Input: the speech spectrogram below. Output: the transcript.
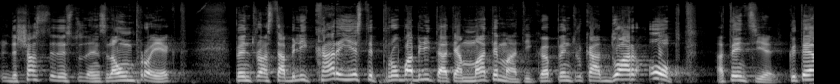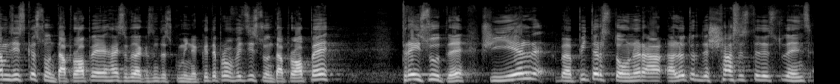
de 600 de studenți la un proiect pentru a stabili care este probabilitatea matematică pentru ca doar 8, atenție, câte am zis că sunt aproape, hai să vedem dacă sunteți cu mine, câte profeții sunt aproape? 300 și el, Peter Stoner, alături de 600 de studenți,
